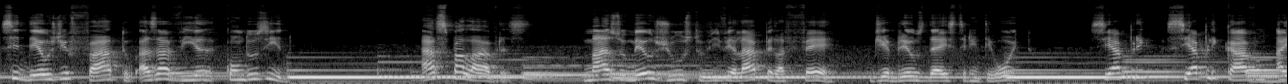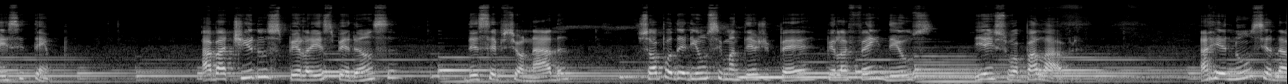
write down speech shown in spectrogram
se Deus de fato as havia conduzido. As palavras, mas o meu justo viverá pela fé, de Hebreus 10, 38, se, se aplicavam a esse tempo. Abatidos pela esperança, decepcionada, só poderiam se manter de pé pela fé em Deus e em Sua palavra. A renúncia da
